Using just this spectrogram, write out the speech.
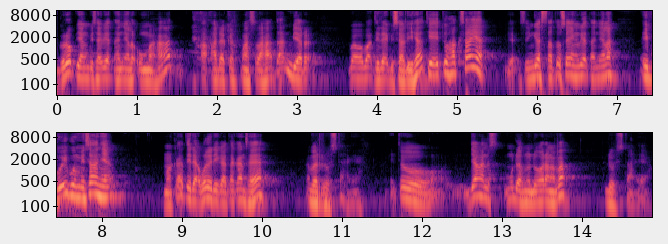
grup yang bisa lihat hanyalah ummahat, ada kemaslahatan biar bapak-bapak tidak bisa lihat, ya itu hak saya. Ya, sehingga status saya yang lihat hanyalah ibu-ibu misalnya, maka tidak boleh dikatakan saya berdusta. Ya. Itu jangan mudah menuduh orang apa dusta ya.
